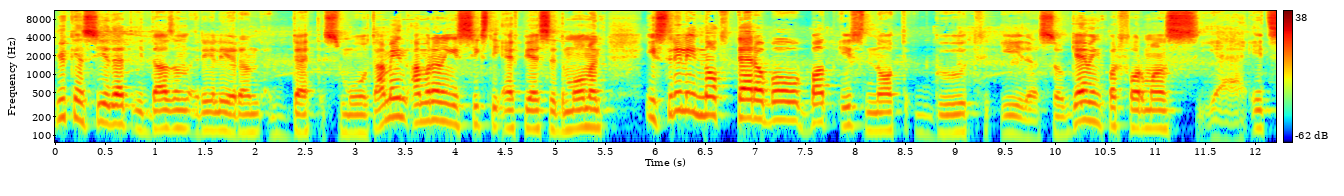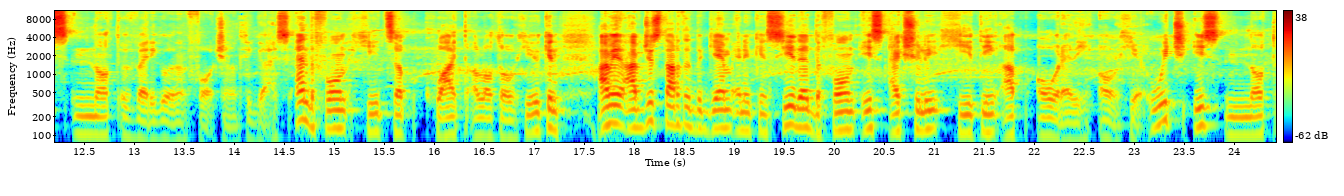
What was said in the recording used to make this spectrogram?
you can see that it doesn't really run that smooth. I mean, I'm running 60 FPS at the moment. It's really not terrible, but it's not good either. So gaming performance, yeah, it's not very good, unfortunately, guys. And the phone heats up quite a lot over here. You can, I mean, I've just started the game and you can see that the phone is actually heating up already over here, which is not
